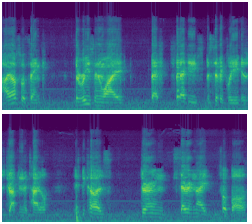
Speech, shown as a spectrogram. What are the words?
I also think the reason why Becky specifically is dropping the title is because during Saturday Night Football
